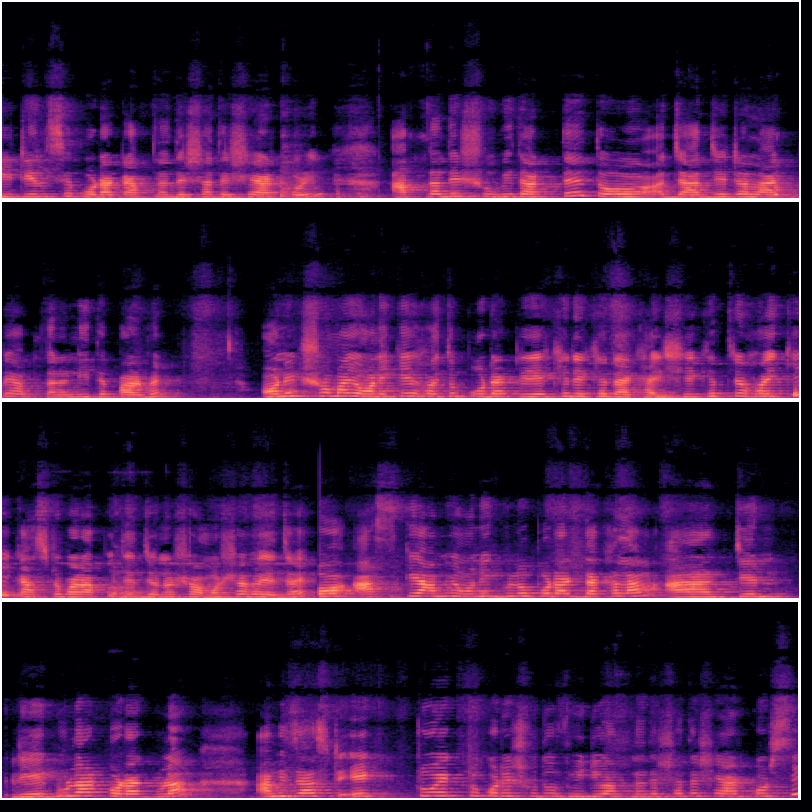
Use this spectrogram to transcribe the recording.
ডিটেলসে প্রোডাক্ট আপনাদের সাথে শেয়ার করি। আপনাদের সুবিধার্থে তো যার যেটা লাগবে আপনারা নিতে পারবেন। অনেক সময় অনেকে হয়তো প্রোডাক্ট রেখে রেখে দেখায়। সেক্ষেত্রে হয় কি কাস্টমার আপুদের জন্য সমস্যা হয়ে যায়। তো আজকে আমি অনেকগুলো প্রোডাক্ট দেখালাম আর যে রেগুলার প্রোডাক্টগুলো আমি জাস্ট একটু একটু করে শুধু ভিডিও আপনাদের সাথে শেয়ার করছি।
